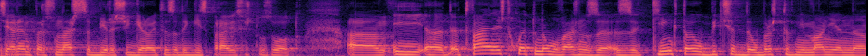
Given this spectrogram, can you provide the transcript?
черен персонаж събираше героите, за да ги изправи срещу злото. А, и а, това е нещо, което е много важно за, за Кинг. Той обича да обръща внимание на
